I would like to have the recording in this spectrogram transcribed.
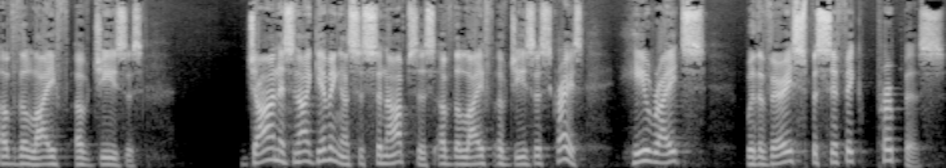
of the life of Jesus. John is not giving us a synopsis of the life of Jesus Christ. He writes with a very specific purpose.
